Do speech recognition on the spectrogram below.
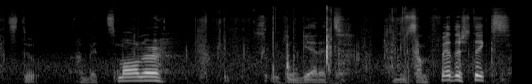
let's do a bit smaller so we can get it do some feather sticks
